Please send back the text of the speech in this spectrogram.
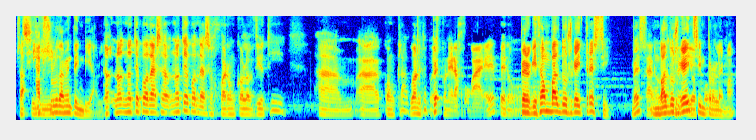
O sea, Sí. absolutamente inviable. No, no, no te podrás, no te pondrás a jugar un Call of Duty a- con cloud. Bueno, te puedes poner a jugar, ¿eh? Pero, Pero quizá un Baldur's Gate 3 sí. ¿Ves? Claro, un Baldur's Gate yo sin problema.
